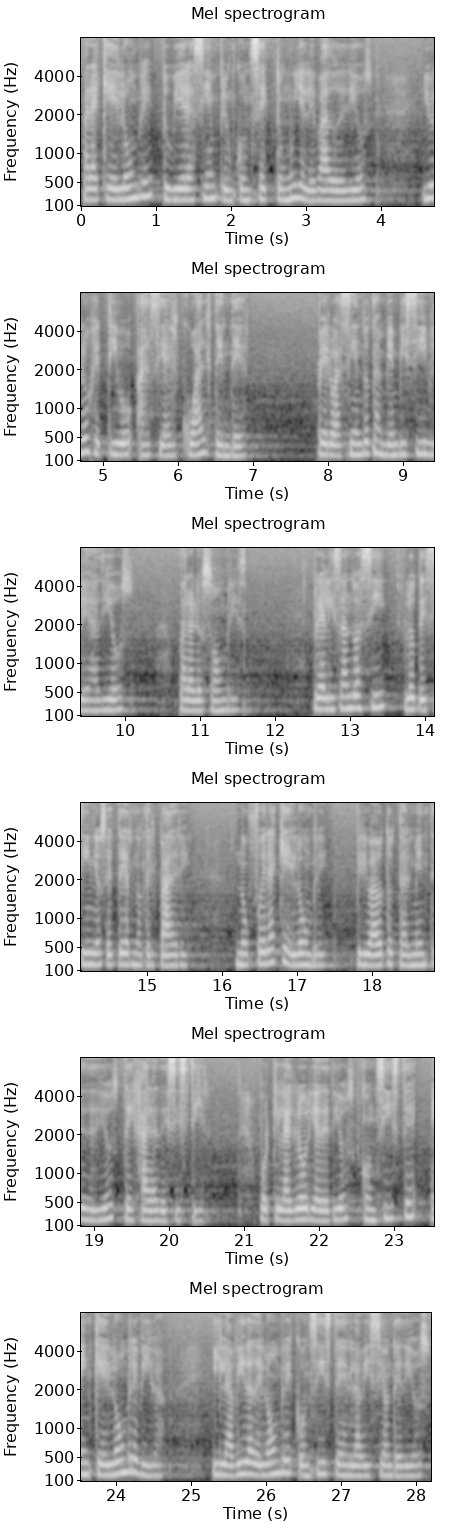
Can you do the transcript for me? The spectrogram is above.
para que el hombre tuviera siempre un concepto muy elevado de Dios y un objetivo hacia el cual tender pero haciendo también visible a Dios para los hombres, realizando así los designios eternos del Padre, no fuera que el hombre, privado totalmente de Dios, dejara de existir, porque la gloria de Dios consiste en que el hombre viva, y la vida del hombre consiste en la visión de Dios.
